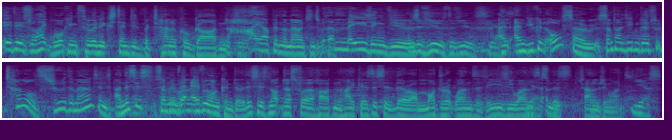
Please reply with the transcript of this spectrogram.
It is like walking through an extended botanical garden high up in the mountains with amazing views. And the views, the views, yes. And, and, you can also sometimes even go through tunnels through the mountains. And this is something everyone, that everyone can do. This is not just for hardened hikers. This is there are moderate ones, there's easy ones, yes. and there's challenging ones. Yes.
